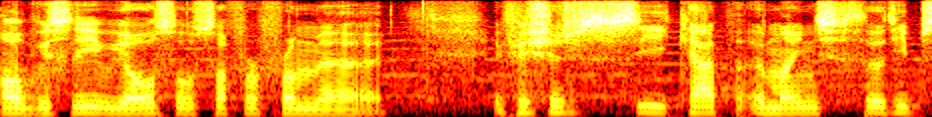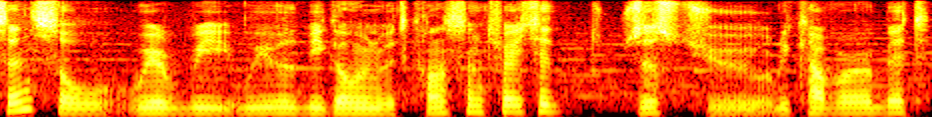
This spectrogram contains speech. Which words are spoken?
Obviously we also suffer from uh, efficiency cap uh, minus 30% so we'll be, we will be going with concentrated just to recover a bit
